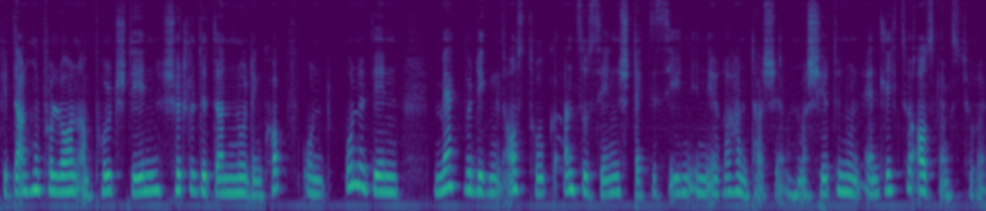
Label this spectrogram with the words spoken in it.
gedankenverloren am Pult stehen, schüttelte dann nur den Kopf und ohne den merkwürdigen Ausdruck anzusehen, steckte sie ihn in ihre Handtasche und marschierte nun endlich zur Ausgangstüre.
